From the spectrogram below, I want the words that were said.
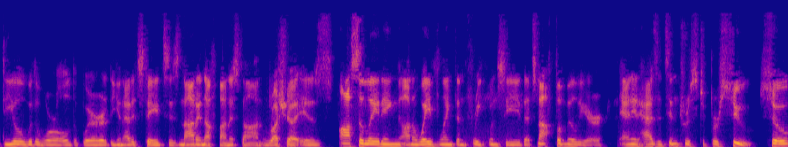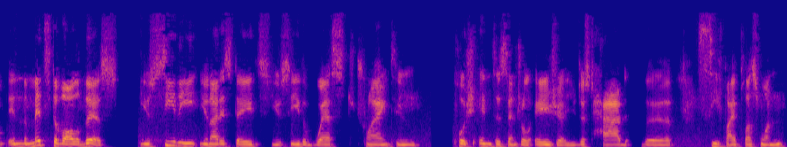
deal with a world where the United States is not in Afghanistan. Russia is oscillating on a wavelength and frequency that's not familiar, and it has its interests to pursue. So in the midst of all of this, you see the United States, you see the West trying to push into Central Asia. You just had the C5 plus one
